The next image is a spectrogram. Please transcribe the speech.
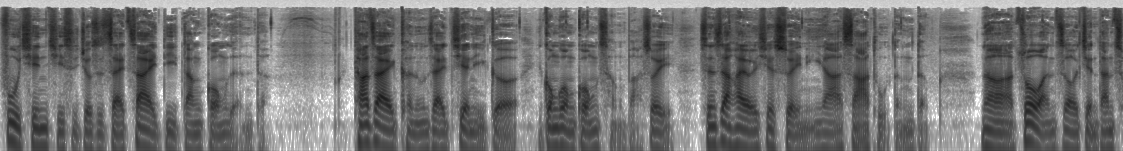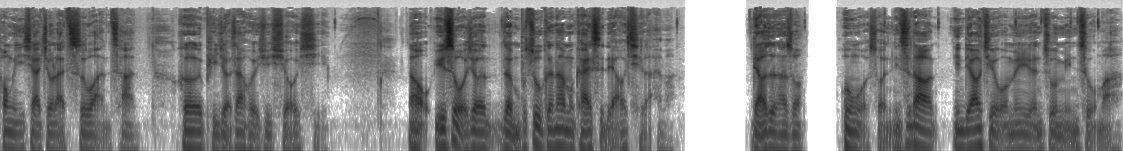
父亲其实就是在在地当工人的。他在可能在建一个公共工程吧，所以身上还有一些水泥啊、沙土等等。那做完之后，简单冲一下就来吃晚餐，喝喝啤酒，再回去休息。那于是我就忍不住跟他们开始聊起来嘛，聊着他说，问我说：“你知道你了解我们原住民族吗？”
